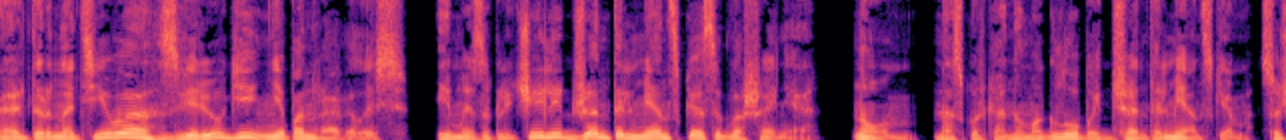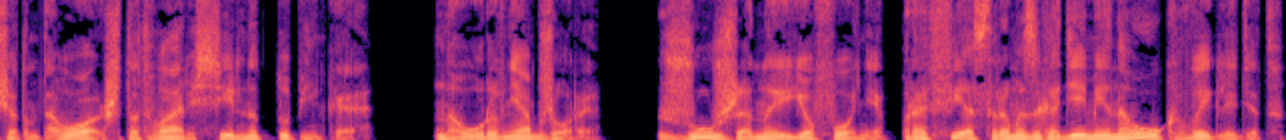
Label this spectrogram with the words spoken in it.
Альтернатива зверюги не понравилась, и мы заключили джентльменское соглашение. Ну, насколько оно могло быть джентльменским, с учетом того, что тварь сильно тупенькая. На уровне обжоры. Жужа на ее фоне профессором из Академии наук выглядит.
